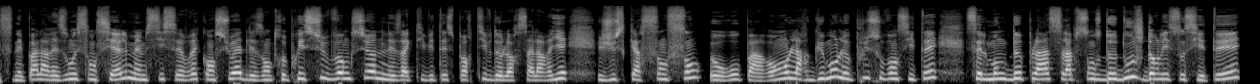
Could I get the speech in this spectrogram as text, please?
Ce n'est pas la raison essentielle, même si c'est vrai qu'en Suède, les entreprises subventionnent les activités sportives de leurs salariés jusqu'à 500 euros par an. L'argument le plus souvent cité, c'est le manque de place, l'absence de douche dans les sociétés.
